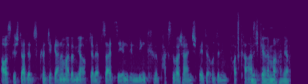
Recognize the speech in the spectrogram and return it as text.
ausgestattet. Könnt ihr gerne mal bei mir auf der Website sehen. Den Link packst du wahrscheinlich später unter dem Podcast. Kann ich gerne machen, ja.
